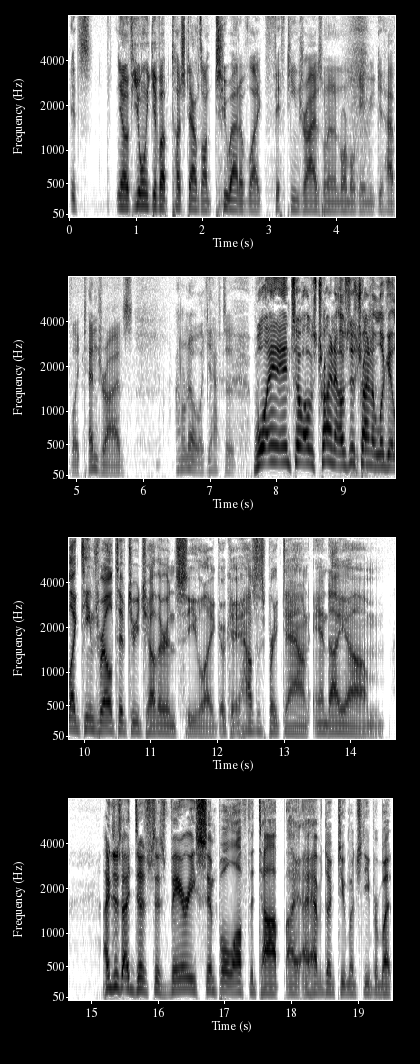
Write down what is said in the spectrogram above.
it's you know if you only give up touchdowns on two out of like 15 drives when in a normal game you could have like 10 drives. I don't know. Like you have to. Well, and, and so I was trying to, I was just trying to look at like teams relative to each other and see like, okay, how's this break down? And I, um, I just, I just, just very simple off the top. I, I haven't dug too much deeper, but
